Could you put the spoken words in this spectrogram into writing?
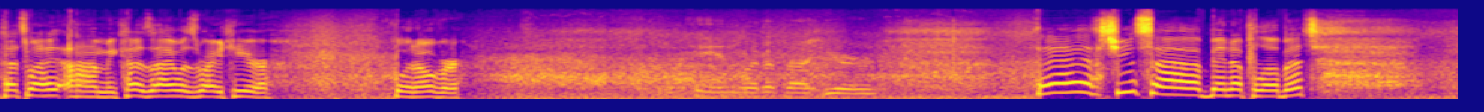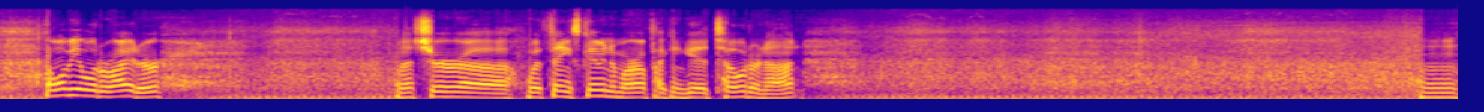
That's why, um, because I was right here, going over. Okay, and what about your? Eh, she's uh, been up a little bit. I won't be able to ride her. I'm not sure uh, with Thanksgiving tomorrow if I can get it towed or not. Um,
